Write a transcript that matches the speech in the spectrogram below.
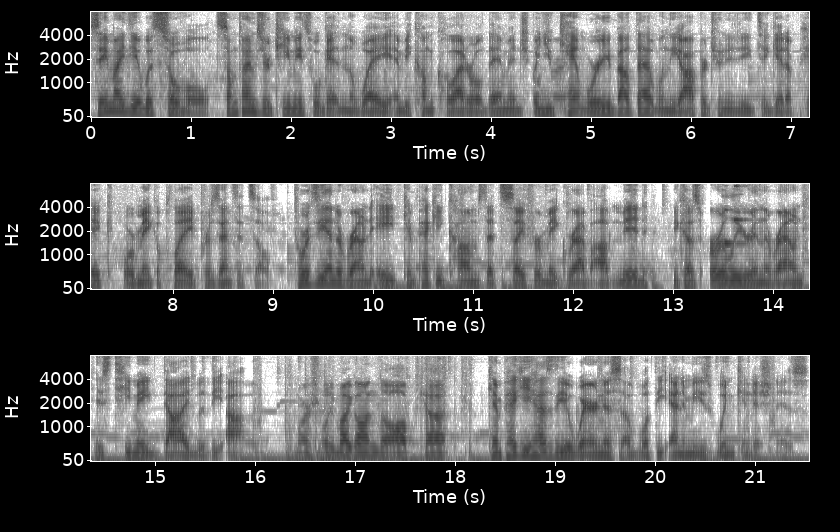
Same idea with Sova Sometimes your teammates will get in the way and become collateral damage, but you can't worry about that when the opportunity to get a pick or make a play presents itself. Towards the end of round 8, Kanpeki calms that Cypher may grab op mid because earlier in the round, his teammate died with the op. Marshall, you might on the op cat. Kanpeki has the awareness of what the enemy's win condition is.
